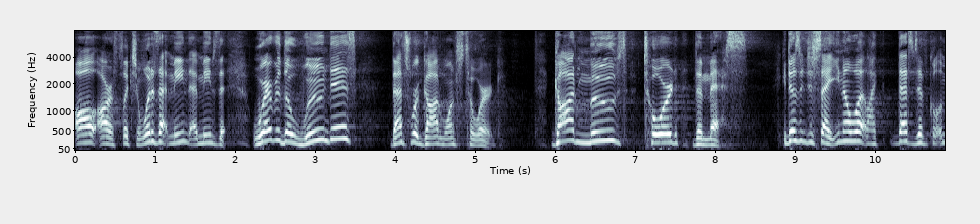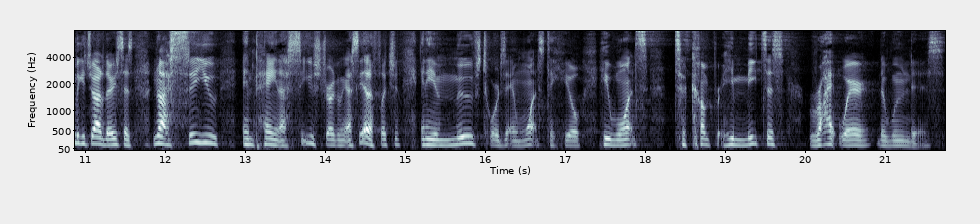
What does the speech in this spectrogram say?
all our affliction. What does that mean? That means that wherever the wound is, that's where God wants to work. God moves toward the mess. He doesn't just say, you know what, like that's difficult, let me get you out of there. He says, no, I see you in pain. I see you struggling. I see that affliction. And he moves towards it and wants to heal. He wants to comfort. He meets us right where the wound is.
